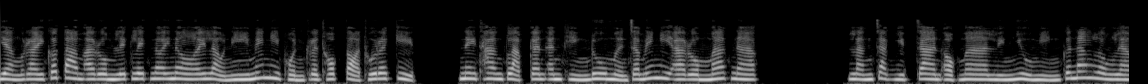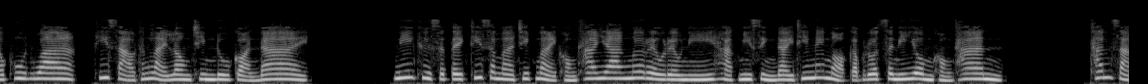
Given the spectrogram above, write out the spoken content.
อย่างไรก็ตามอารมณ์เล็กๆ น้อยๆ เหล่านี้ไม่มีผลกระทบต่อธุรกิจ ในทางกลับกันอันถิงดูเหมือนจะไม่มีอารมณ์มากนัก หลังจากหยิบจานออกมาหลินอยู่หมิงก็นั่งลงแล้วพูดว่าพี่สาวทั้งหลายลองชิมดูก่อนได้ นี่คือสเต็กที่สมาชิกใหม่ของข้าย่างเมื่อเร็วๆนี้ หากมีสิ่งใดที่ไม่เหมาะกับรสนิยมของท่าน ท่านสา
